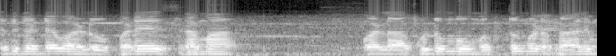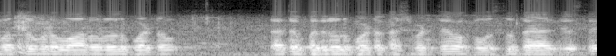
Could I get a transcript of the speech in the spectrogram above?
ఎందుకంటే వాళ్ళు పడే శ్రమ వాళ్ళ కుటుంబం మొత్తం కూడా ఫ్యామిలీ మొత్తం కూడా వారం రోజుల పాటు లేకపోతే పది రోజుల పాటు కష్టపడితే ఒక వస్తువు తయారు చేస్తే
